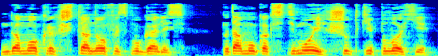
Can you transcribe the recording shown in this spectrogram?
до мокрых штанов испугались, потому как с тьмой шутки плохи.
